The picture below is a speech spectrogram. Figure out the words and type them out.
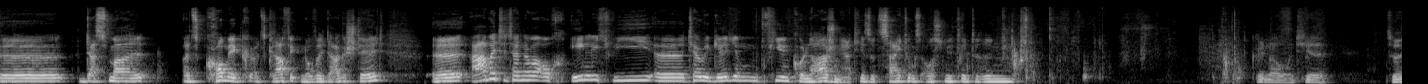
äh, das mal als Comic, als Grafiknovel dargestellt. Äh, arbeitet dann aber auch ähnlich wie äh, Terry Gilliam mit vielen Collagen. Er hat hier so Zeitungsausschnitte drin. Genau, und hier, so,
